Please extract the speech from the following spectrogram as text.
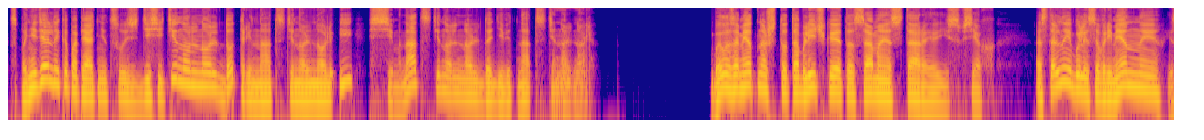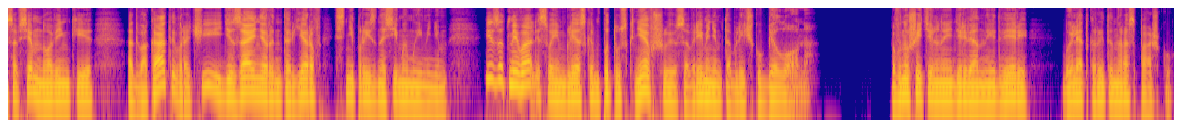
С понедельника по пятницу с 10.00 до 13.00 и с 17.00 до 19.00. Было заметно, что табличка эта самая старая из всех. Остальные были современные и совсем новенькие. Адвокаты, врачи и дизайнер интерьеров с непроизносимым именем. И затмевали своим блеском потускневшую со временем табличку Белона. Внушительные деревянные двери — были открыты нараспашку.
